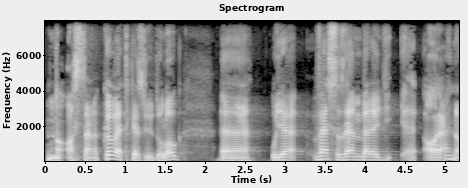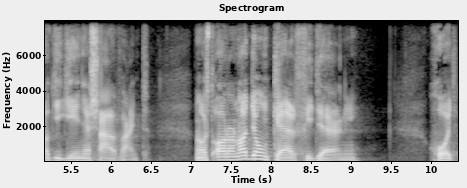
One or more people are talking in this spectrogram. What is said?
Na, aztán a következő dolog, eh, ugye vesz az ember egy aránylag igényes állványt. Na most arra nagyon kell figyelni, hogy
